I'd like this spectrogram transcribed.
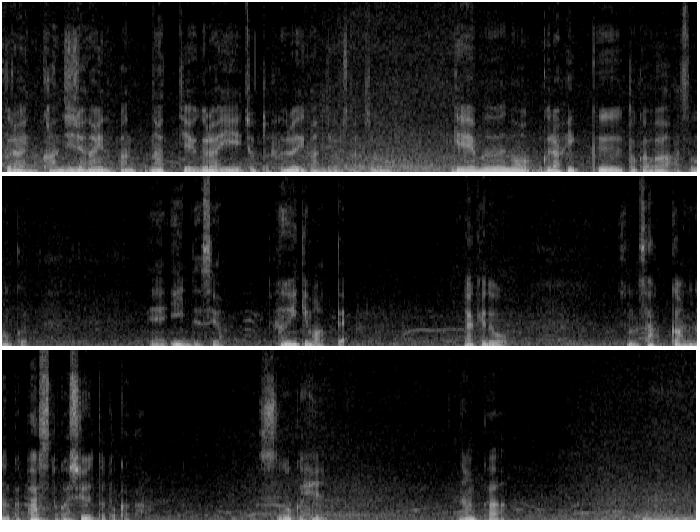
くらいの感じじゃないのかなっていうぐらいちょっと古い感じがした。そのゲームのグラフィックとかはすごく、えー、いいんですよ。雰囲気もあって。だけどそのサッカーのなんかパスとかシュートとかがすごく変。なんかうん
